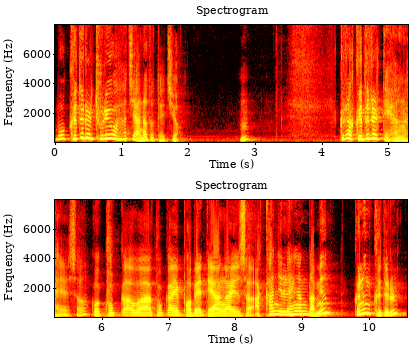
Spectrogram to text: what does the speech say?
뭐 그들을 두려워하지 않아도 되죠. 음? 그러나 그들을 대항하여서 그 국가와 국가의 법에 대항하여서 악한 일을 행한다면 그는 그들을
